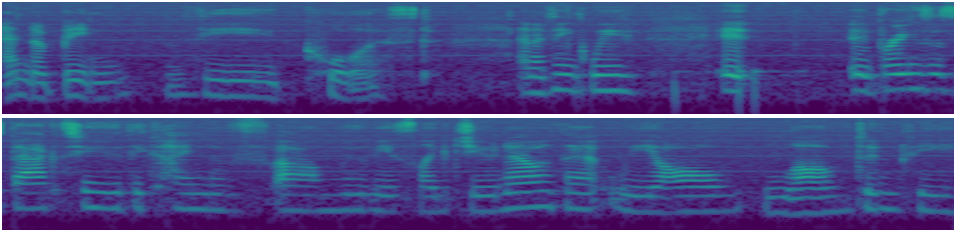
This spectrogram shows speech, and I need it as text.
end up being the coolest. And I think we, it, it brings us back to the kind of um, movies like Juno that we all loved and became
